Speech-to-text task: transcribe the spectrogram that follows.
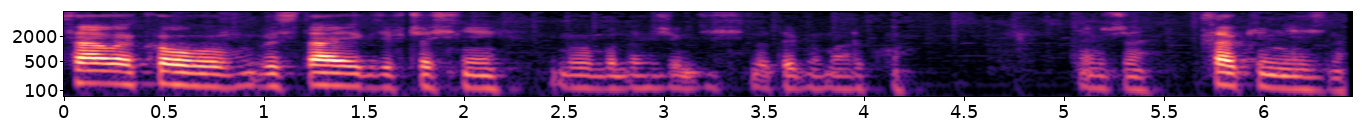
Całe koło wystaje, gdzie wcześniej było bodajże gdzieś do tego marku. Także całkiem nieźle.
